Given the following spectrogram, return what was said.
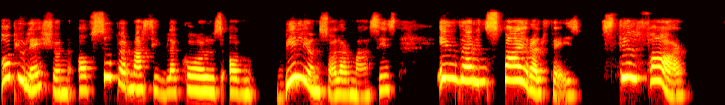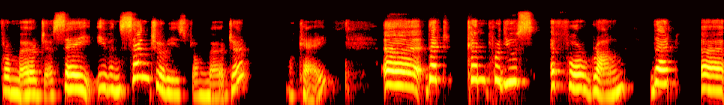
population of supermassive black holes of billion solar masses in their spiral phase, still far from merger, say even centuries from merger, okay? uh, that can produce a foreground that uh,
